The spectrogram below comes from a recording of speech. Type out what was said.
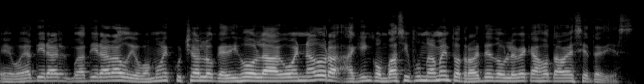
Eh, voy, a tirar, voy a tirar audio. Vamos a escuchar lo que dijo la gobernadora aquí en Con Base y Fundamento a través de WKJB 710.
